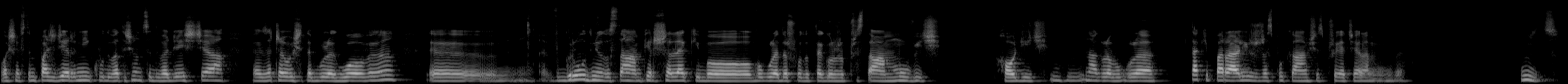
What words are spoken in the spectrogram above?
właśnie w tym październiku 2020 e, zaczęły się te bóle głowy. E, w grudniu dostałam pierwsze leki, bo w ogóle doszło do tego, że przestałam mówić, chodzić. Mhm. Nagle w ogóle taki paraliż, że spotkałam się z przyjacielem i mówię, nic.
